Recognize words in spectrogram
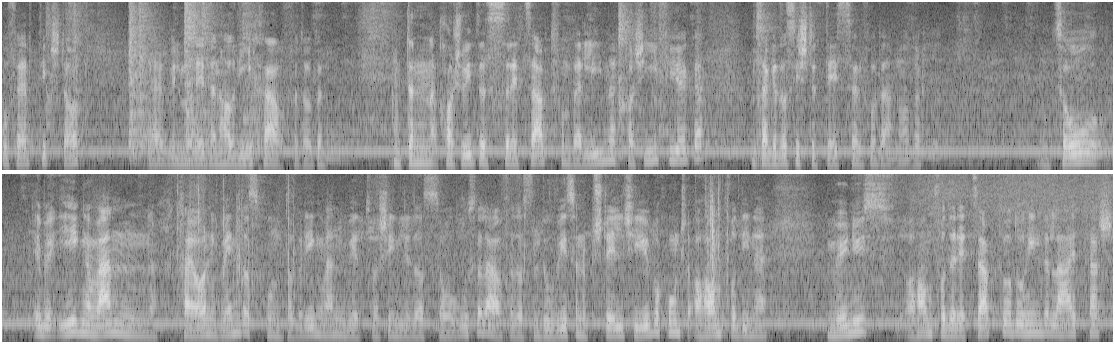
der fertig steht, weil wir den dann halt einkaufen. Oder? Und dann kannst du wieder das Rezept vom Berliner kannst einfügen und sagen, das ist der Dessert von denen, oder? Und so, eben irgendwann, keine Ahnung, wenn das kommt, aber irgendwann wird wahrscheinlich das so rauslaufen, dass du wie so eine Bestellschein bekommst, anhand von deinen Menüs, anhand von den Rezepten, die du hinterlegt hast,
